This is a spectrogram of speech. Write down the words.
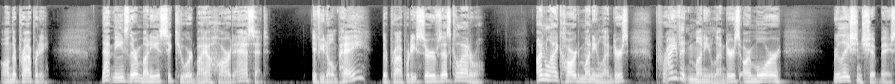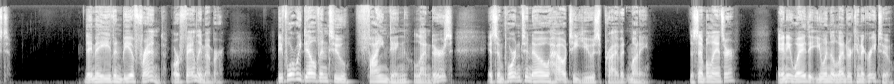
on the property. That means their money is secured by a hard asset. If you don't pay, the property serves as collateral. Unlike hard money lenders, private money lenders are more relationship based. They may even be a friend or family member. Before we delve into finding lenders, it's important to know how to use private money. The simple answer? Any way that you and the lender can agree to.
